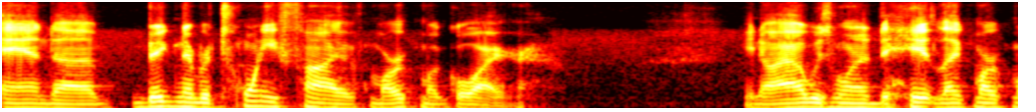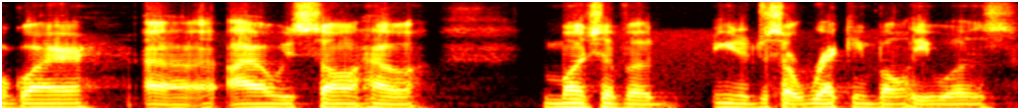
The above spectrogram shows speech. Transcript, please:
and uh, big number twenty five, Mark McGwire you know, I always wanted to hit like Mark McGwire. Uh, I always saw how much of a you know just a wrecking ball he was.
